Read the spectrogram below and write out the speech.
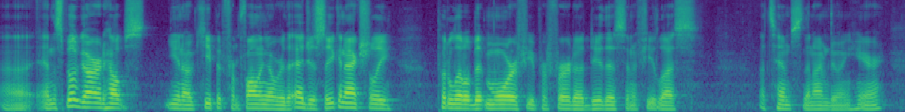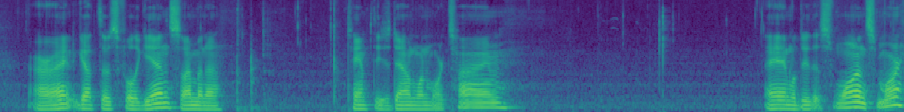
Uh, and the spill guard helps, you know, keep it from falling over the edges. So you can actually put a little bit more if you prefer to do this in a few less attempts than I'm doing here. All right, got those full again, so I'm gonna tamp these down one more time. And we'll do this once more.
